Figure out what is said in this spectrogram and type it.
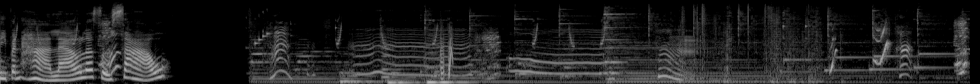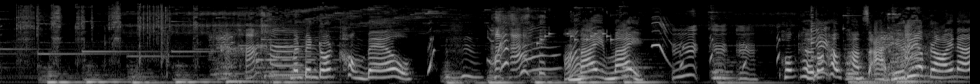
มีปัญหาแล้วล่ะสาวๆมันเป็นรถของเบล ไม่ไม่พวกเธอต้องทำความสะอาดให้เรียบร้อยนะ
